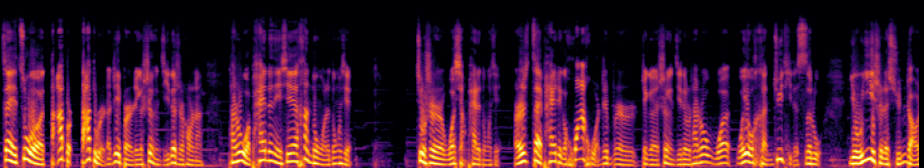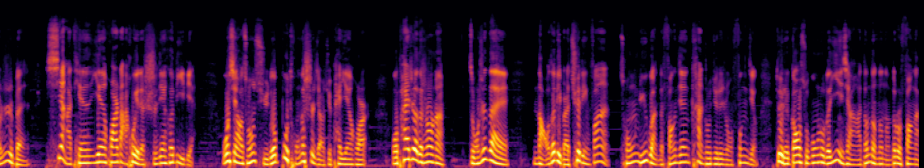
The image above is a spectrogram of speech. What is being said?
在做打本打盹的这本这个摄影集的时候呢，他说我拍的那些撼动我的东西。”就是我想拍的东西，而在拍这个花火这本这个摄影集的时候，他说我我有很具体的思路，有意识的寻找日本夏天烟花大会的时间和地点。我想要从许多不同的视角去拍烟花。我拍摄的时候呢，总是在脑子里边确定方案，从旅馆的房间看出去的这种风景，对着高速公路的印象啊，等等等等都是方案。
